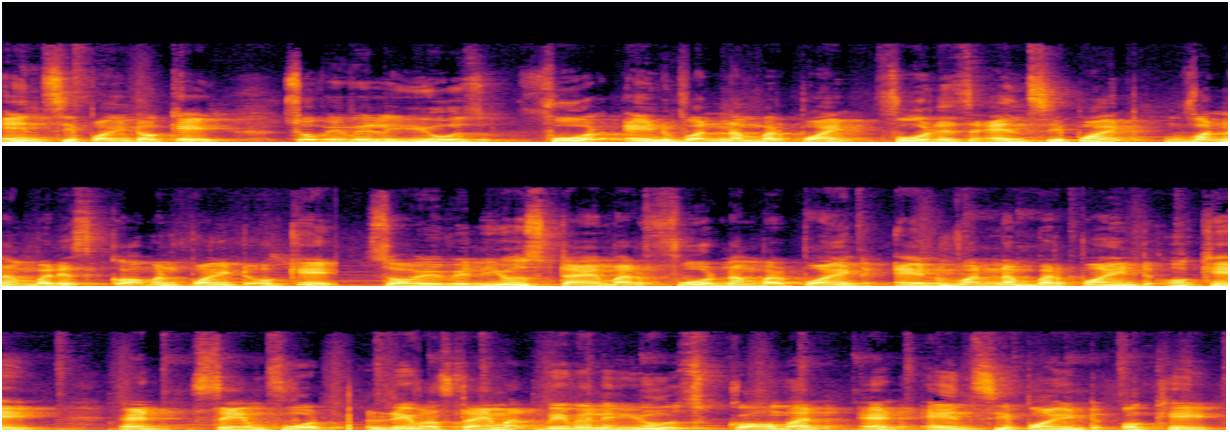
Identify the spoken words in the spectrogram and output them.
NC point. Okay so we will use 4 and 1 number point. 4 is NC point, 1 number is common point. Okay. So we will use timer 4 number point and 1 number point. Okay. And same for reverse timer, we will use common and NC point. Okay.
